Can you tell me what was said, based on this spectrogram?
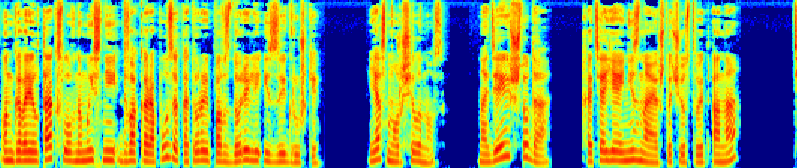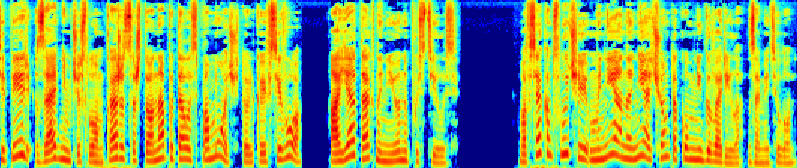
Он говорил так, словно мы с ней два карапуза, которые повздорили из-за игрушки. Я сморщила нос. Надеюсь, что да. Хотя я и не знаю, что чувствует она. Теперь задним числом кажется, что она пыталась помочь, только и всего, а я так на нее напустилась. Во всяком случае, мне она ни о чем таком не говорила, заметил он.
